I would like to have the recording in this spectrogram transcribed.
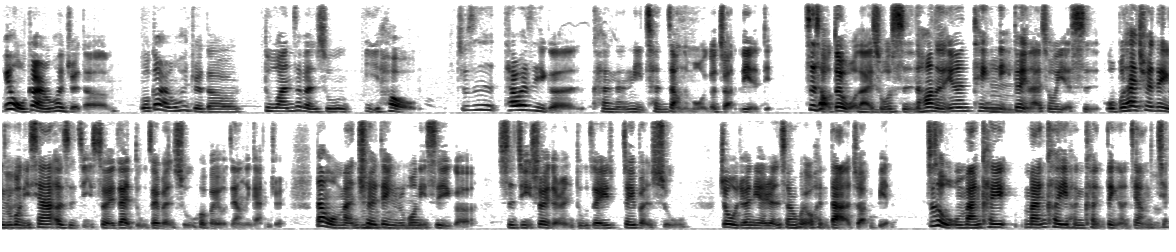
因为我个人会觉得，我个人会觉得，读完这本书以后，就是它会是一个可能你成长的某一个转捩点。至少对我来说是。嗯、然后呢，因为听你、嗯、对你来说也是，我不太确定，如果你现在二十几岁在读这本书，会不会有这样的感觉？但我蛮确定，如果你是一个十几岁的人读这一这一本书。就我觉得你的人生会有很大的转变，就是我我蛮可以蛮可以很肯定的这样讲，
